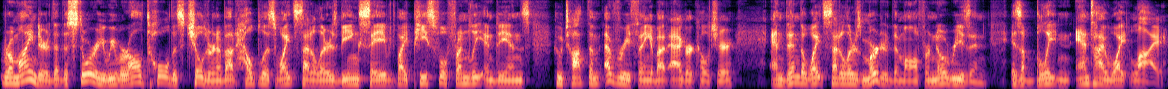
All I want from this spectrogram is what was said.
Reminder that the story we were all told as children about helpless white settlers being saved by peaceful, friendly Indians who taught them everything about agriculture, and then the white settlers murdered them all for no reason, is a blatant anti white lie.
